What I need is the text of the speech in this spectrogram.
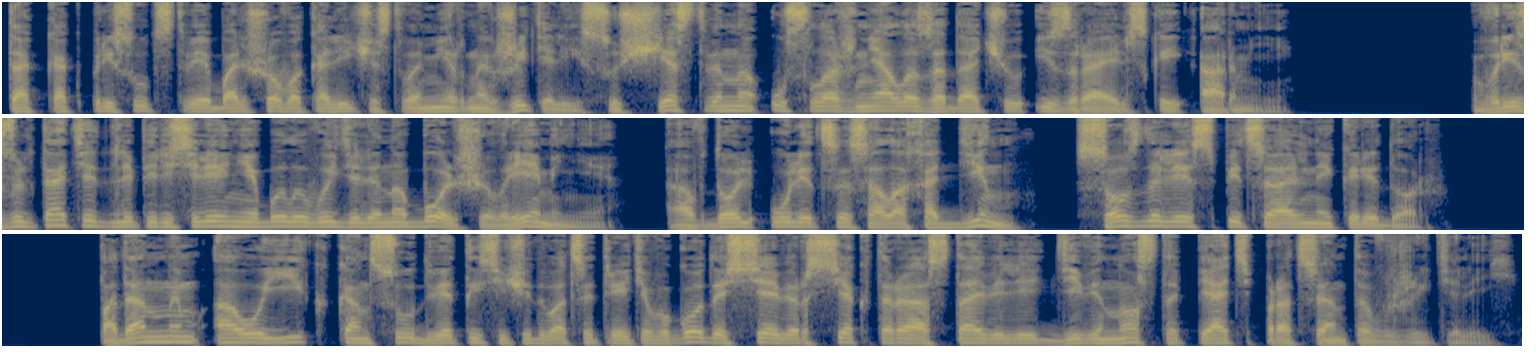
так как присутствие большого количества мирных жителей существенно усложняло задачу израильской армии. В результате для переселения было выделено больше времени, а вдоль улицы Салах-ад-Дин создали специальный коридор. По данным АОИ, к концу 2023 года север сектора оставили 95% жителей.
